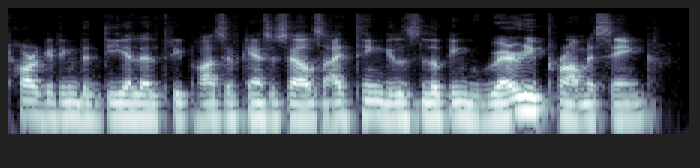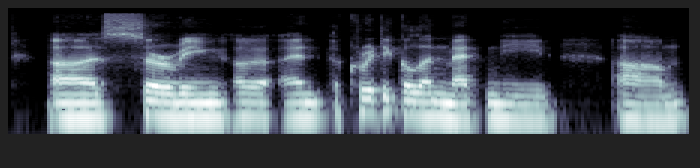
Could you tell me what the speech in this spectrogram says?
targeting the DLL3 positive cancer cells, I think is looking very promising, uh, serving a, a critical unmet need. Um,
